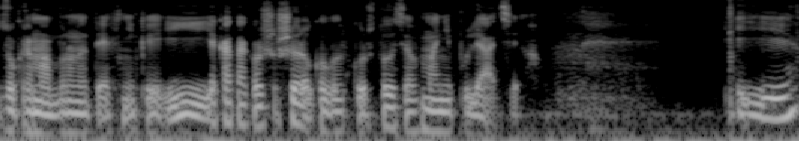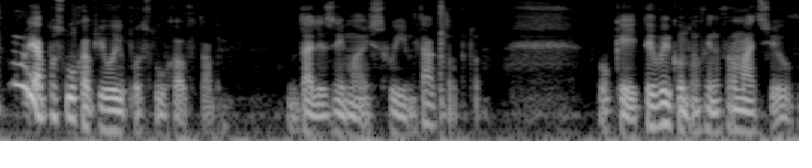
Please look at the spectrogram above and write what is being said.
зокрема бронетехніки, і яка також широко використовується в маніпуляціях. І ну, я послухав його і послухав там. Далі займаюся своїм, так? Тобто, окей, ти виконав інформацію в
